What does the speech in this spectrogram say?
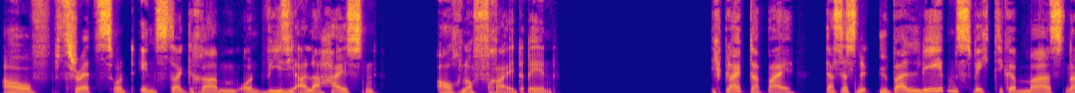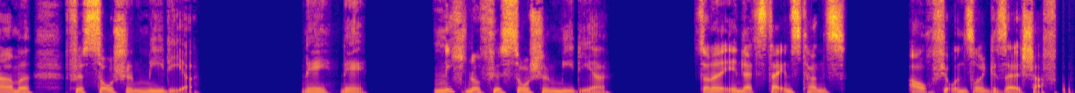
auf Threads und Instagram und wie sie alle heißen, auch noch freidrehen. Ich bleib dabei. Das ist eine überlebenswichtige Maßnahme für Social Media. Nee, nee. Nicht nur für Social Media, sondern in letzter Instanz auch für unsere Gesellschaften.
